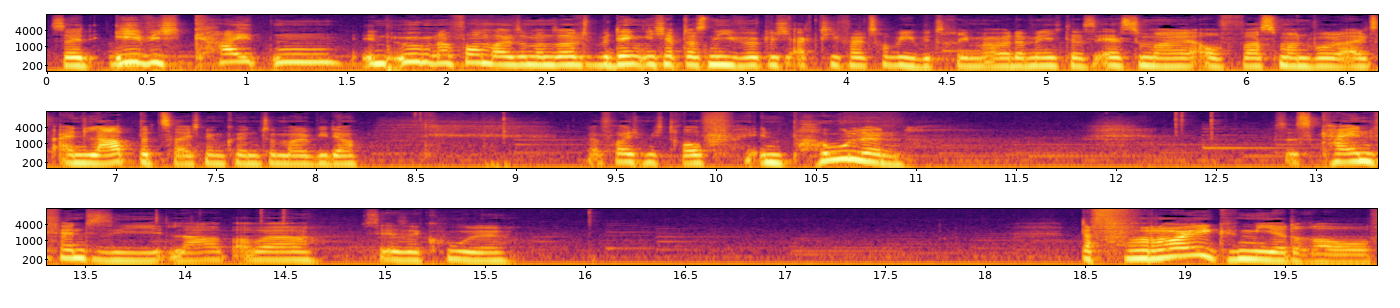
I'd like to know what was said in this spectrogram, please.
seit Ewigkeiten in irgendeiner Form. Also man sollte bedenken, ich habe das nie wirklich aktiv als Hobby betrieben, aber da bin ich das erste Mal auf, was man wohl als ein Lab bezeichnen könnte, mal wieder. Da freue ich mich drauf. In Polen. Es ist kein Fantasy-Lab, aber sehr, sehr cool. Da freue ich mich drauf.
